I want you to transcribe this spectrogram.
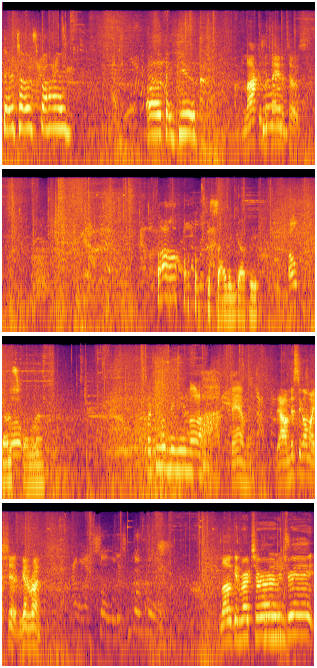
Thanatos, behind! Oh, thank you. I'm locking the Kill him. Thanatos. Oh! Poseidon got me. Oh. That was Oh. fun though. Pushing those minions. Ugh, damn it. Yeah, I'm missing all my shit. We gotta run. Logan, return, Please. retreat!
